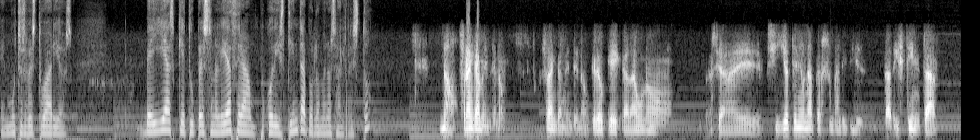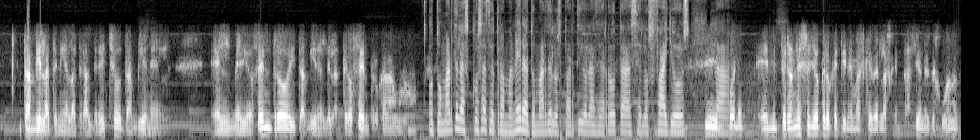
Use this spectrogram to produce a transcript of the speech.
en muchos vestuarios, ¿veías que tu personalidad era un poco distinta, por lo menos al resto? No, francamente no. Francamente no. Creo que cada uno, o sea, eh, si yo tenía una personalidad distinta, también la tenía el lateral derecho, también el, el medio centro y también el delantero centro, cada uno. O tomarte las cosas de otra manera, tomar de los partidos las derrotas, eh, los fallos. Sí, bueno, pero en eso yo creo que tiene más que ver las generaciones de jugadores,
